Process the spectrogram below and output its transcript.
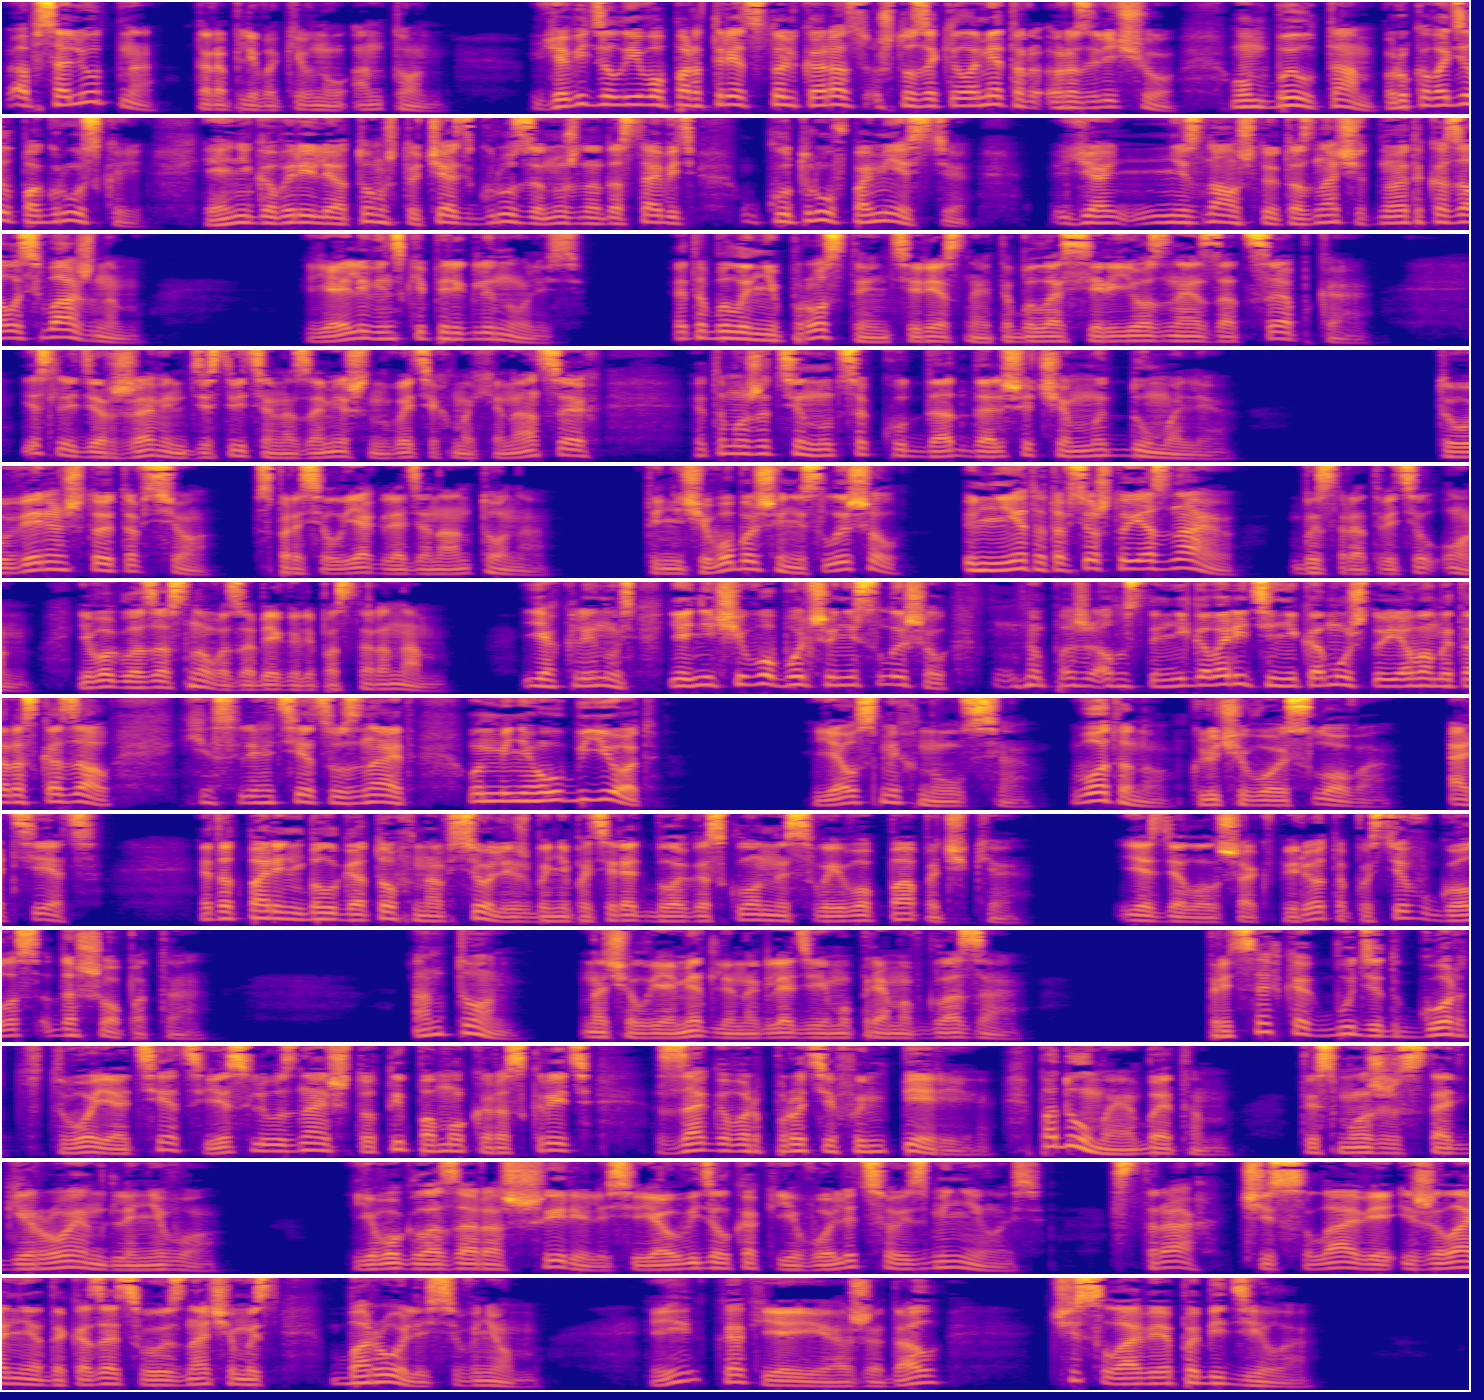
«Абсолютно», — торопливо кивнул Антон. «Я видел его портрет столько раз, что за километр различу. Он был там, руководил погрузкой, и они говорили о том, что часть груза нужно доставить к утру в поместье. Я не знал, что это значит, но это казалось важным». Я и Левинский переглянулись. Это было не просто интересно, это была серьезная зацепка. Если Державин действительно замешан в этих махинациях, это может тянуться куда дальше, чем мы думали. «Ты уверен, что это все?» — спросил я, глядя на Антона. «Ты ничего больше не слышал?» «Нет, это все, что я знаю», — быстро ответил он. Его глаза снова забегали по сторонам. «Я клянусь, я ничего больше не слышал. Но, пожалуйста, не говорите никому, что я вам это рассказал. Если отец узнает, он меня убьет». Я усмехнулся. Вот оно, ключевое слово. «Отец». Этот парень был готов на все, лишь бы не потерять благосклонность своего папочки. Я сделал шаг вперед, опустив голос до шепота. «Антон», — начал я медленно, глядя ему прямо в глаза, «представь, как будет горд твой отец, если узнает, что ты помог раскрыть заговор против империи. Подумай об этом. Ты сможешь стать героем для него». Его глаза расширились, и я увидел, как его лицо изменилось. Страх, тщеславие и желание доказать свою значимость боролись в нем. И, как я и ожидал, тщеславие победило.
